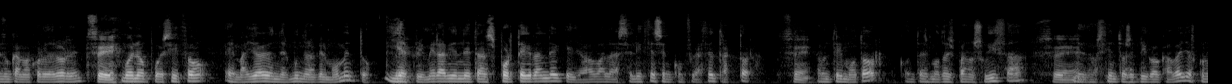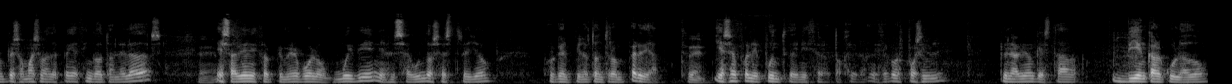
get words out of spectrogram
nunca me acuerdo del orden. Bueno, pues hizo el mayor avión del mundo en aquel momento y el primer avión de transporte grande que llevaba las hélices en configuración tractora. Era un trimotor con tres motores hispano-suiza de 200 y pico caballos con un peso máximo de despegue de 5 toneladas. Ese avión hizo el primer vuelo muy bien y en el segundo se estrelló porque el piloto entró en pérdida. Y ese fue el punto de inicio del autogiro. Dice, ¿cómo es posible que un avión que está bien calculado,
